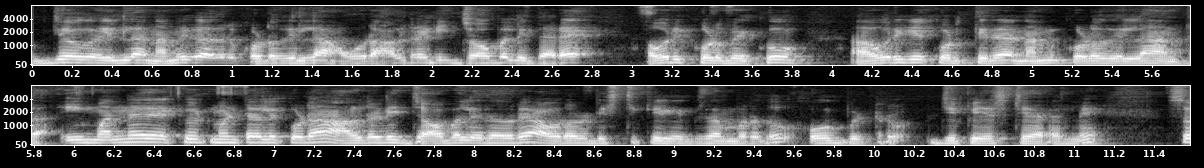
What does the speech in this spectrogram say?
ಉದ್ಯೋಗ ಇಲ್ಲ, ನಮಗಾದ್ರೂ ಕೊಡೋದಿಲ್ಲ, ಅವ್ರು ಆಲ್ರೆಡಿ ಜಾಬಲ್ಲಿ ಇದ್ದಾರೆ ಅವ್ರಿಗೆ ಕೊಡಬೇಕು, ಅವರಿಗೆ ಕೊಡ್ತೀರಾ, ನಮಗೆ ಕೊಡೋದಿಲ್ಲ ಅಂತ. ಈ ಮೊನ್ನೆ ರೆಕ್ರೂಟ್ಮೆಂಟ್ ಅಲ್ಲಿ ಕೂಡ ಆಲ್ರೆಡಿ ಜಾಬಲ್ಲಿ ಇರೋರೆ ಅವ್ರವ್ರ ಡಿಸ್ಟಿಕ್ಕಿಗೆ ಎಕ್ಸಾಮ್ ಬರೆದು ಹೋಗ್ಬಿಟ್ರು G P S T R ಅಲ್ಲಿ. ಸೊ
